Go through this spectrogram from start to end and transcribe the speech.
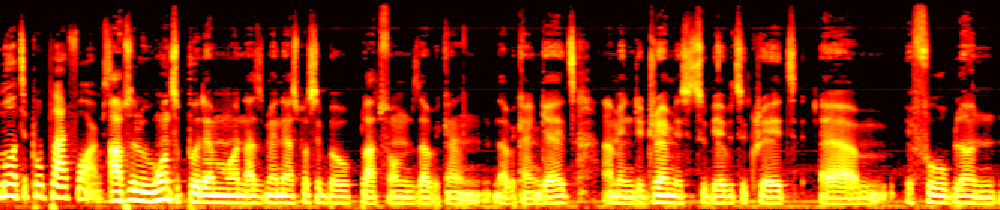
multiple platforms? Absolutely, we want to put them on as many as possible platforms that we can that we can get. I mean, the dream is to be able to create um, a full blown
